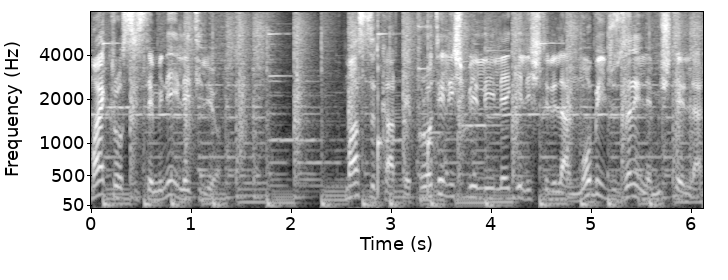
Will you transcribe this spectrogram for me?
Micros sistemine iletiliyor. Mastercard ve Protel işbirliğiyle geliştirilen mobil cüzdan ile müşteriler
